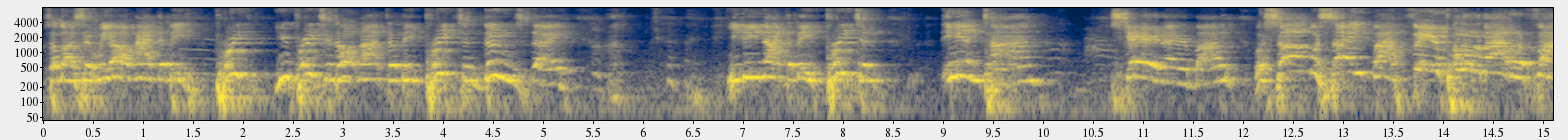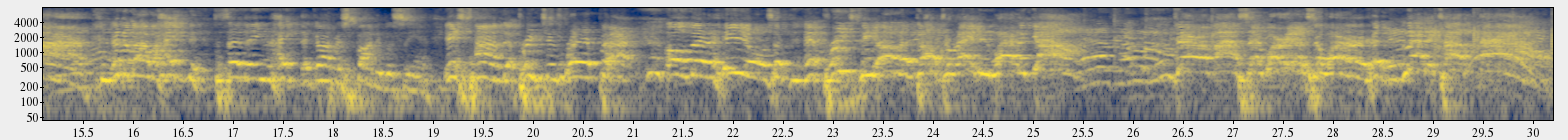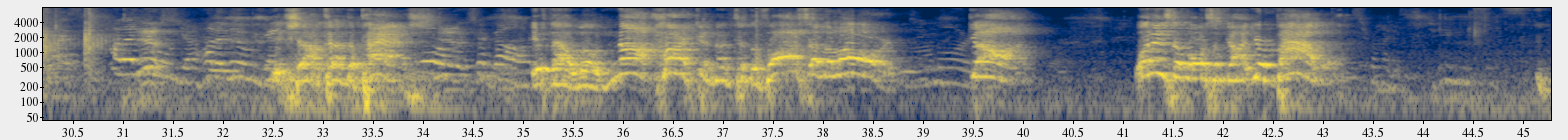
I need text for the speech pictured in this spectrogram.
Somebody said we ought not to be pre- you preachers ought not to be preaching doomsday. You need not to be preaching end time, scaring everybody. Well, some were saved by fear, pulling them out of the fire. And the Bible hated to say they even hate the garment spotted with sin. It's time that preachers rear back on their heels and, and preach the unadulterated word of God. Jeremiah said, Where is the word? Let it come now. Hallelujah. Hallelujah. It shall come to pass Glory to God. If thou wilt not hearken unto the voice of the Lord God. What is the voice of God? Your Bible.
